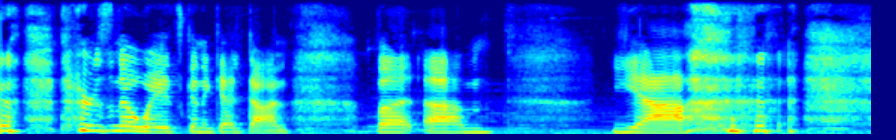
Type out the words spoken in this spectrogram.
There's no way it's gonna get done. But um yeah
